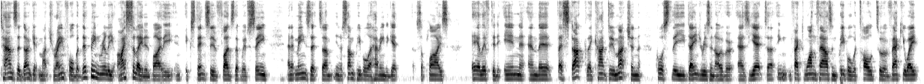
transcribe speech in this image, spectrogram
towns that don't get much rainfall, but they've been really isolated by the extensive floods that we've seen. And it means that um, you know some people are having to get supplies airlifted in and they're they're stuck they can't do much and of course the danger isn't over as yet uh, in fact 1000 people were told to evacuate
